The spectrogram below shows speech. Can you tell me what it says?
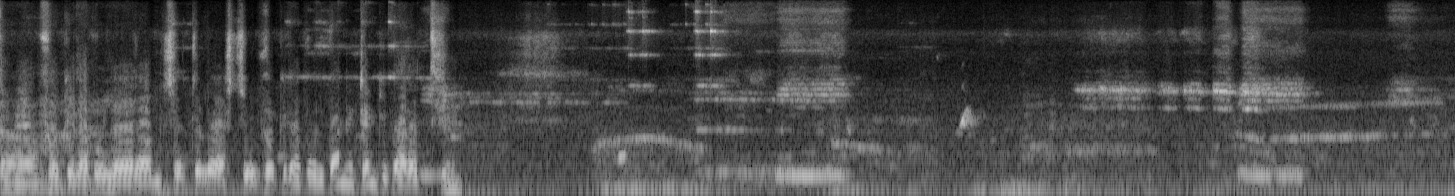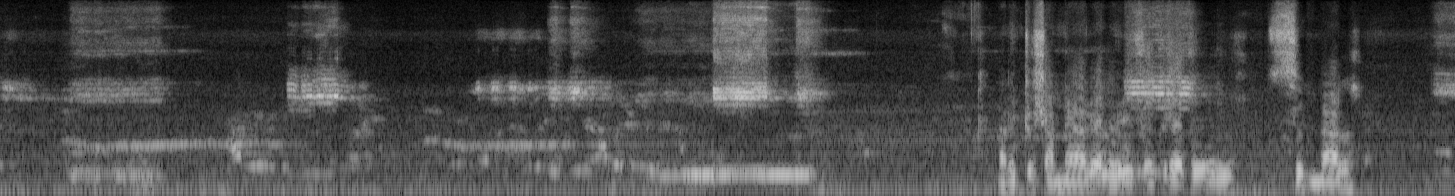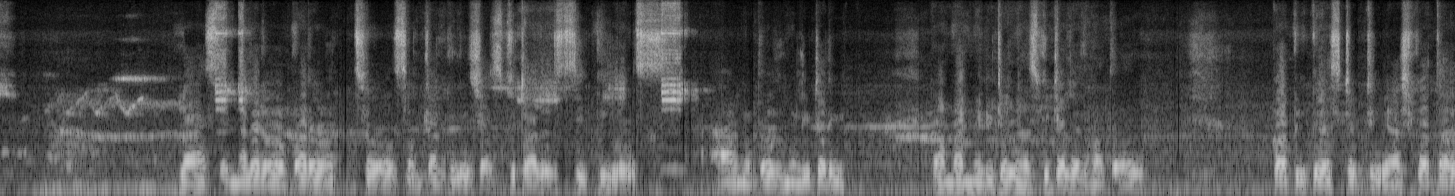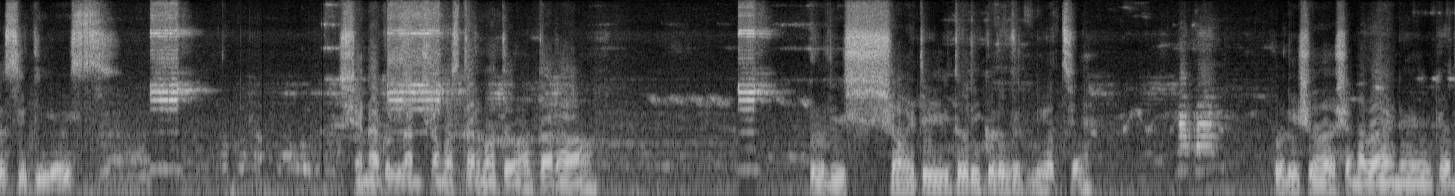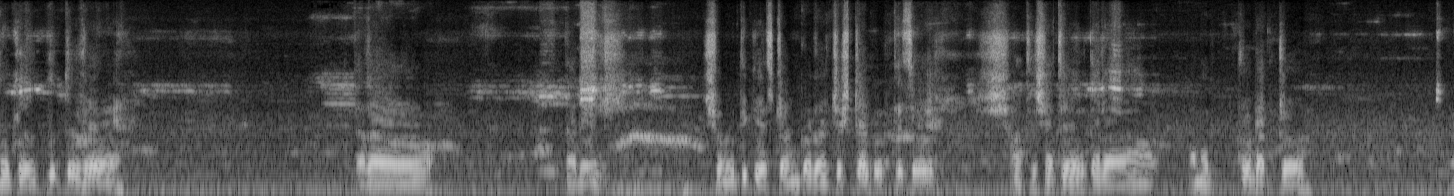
তো ফকিরাপুলের অংশে চলে আসছি। ফকিরাপুল পানি ট্যাঙ্কি পার হচ্ছি আর একটু সামনে আগালেই ফকিরাপুল সিগনাল প্লাস সিগন্যালের ওপরে হচ্ছে সেন্ট্রাল পুলিশ হসপিটাল সিপিএস আর্মিদের মিলিটারি কম্বাইন মিলিটারি হসপিটালের মতো কপি পেস্ট একটি হাসপাতাল সিপিএস সেনা কল্যাণ সংস্থার মতো তারা পুলিশ সমিতি তৈরি করে নিয়েছে। পুলিশও সেনাবাহিনীকে দেখে উদ্বুদ্ধ হয়ে তারা তাদের সমিতিকে স্ট্রং করার চেষ্টা করতেছে। সাথে সাথে তারা অনেক প্রোডাক্টও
